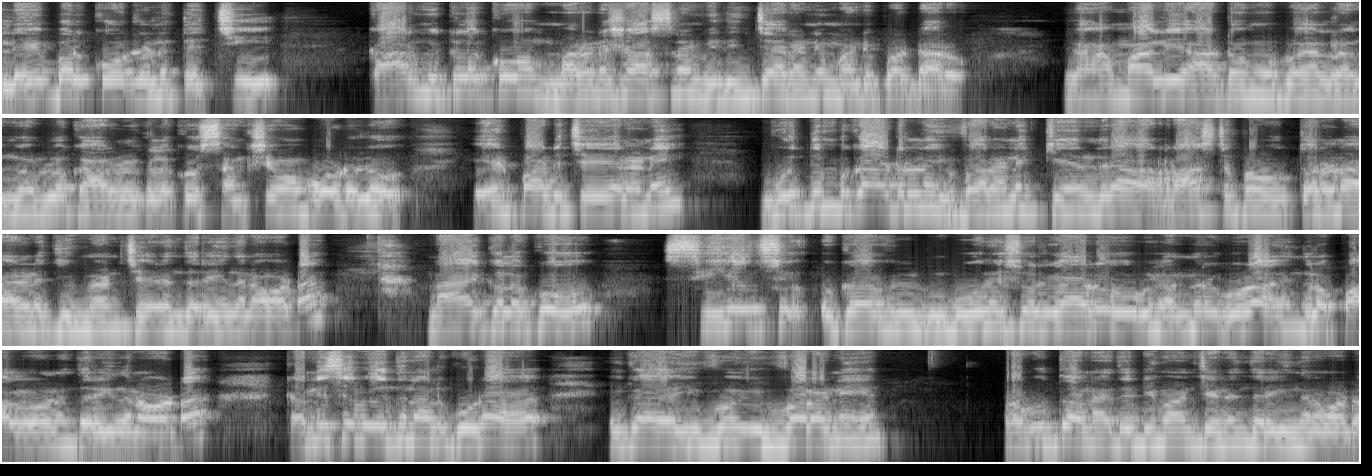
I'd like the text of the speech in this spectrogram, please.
లేబర్ కోడ్లను తెచ్చి కార్మికులకు మరణ శాస్త్రం విధించారని మండిపడ్డారు. ఇక హమాలి ఆటోమొబైల్ రంగంలో కార్మికులకు సంక్షేమ బోర్డులు ఏర్పాటు చేయాలని గుర్తింపు కార్డులను ఇవ్వాలని కేంద్ర రాష్ట్ర ప్రభుత్వాలను ఆయన డిమాండ్ చేయడం జరిగిందనమాట నాయకులకు సిహెచ్ ఒక భువనేశ్వర్ గారు వీళ్ళందరూ కూడా ఇందులో పాల్గొనడం జరిగిందనమాట కనీస వేతనాలు కూడా ఇక ఇవ్వ ఇవ్వాలని ప్రభుత్వాన్ని అయితే డిమాండ్ చేయడం జరిగిందనమాట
